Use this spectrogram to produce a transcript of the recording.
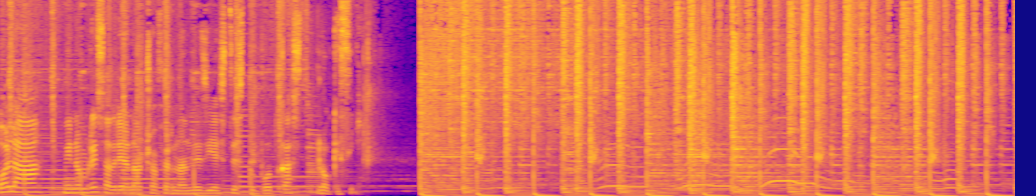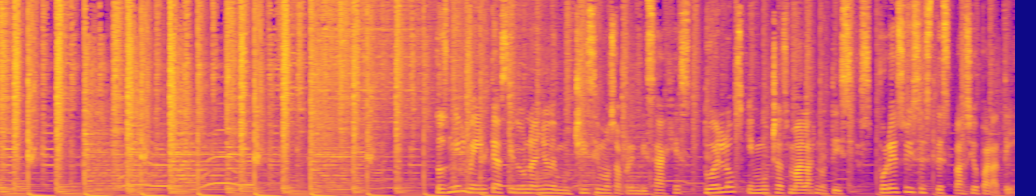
Hola, mi nombre es Adriana Ochoa Fernández y este es tu podcast Lo que sí. ...2020 ha sido un año de muchísimos aprendizajes, duelos y muchas malas noticias. Por eso hice este espacio para ti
